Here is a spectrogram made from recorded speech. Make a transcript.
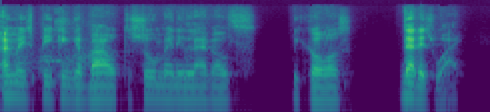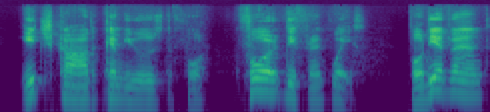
am i speaking about so many levels? Because that is why. Each card can be used for four different ways. For the event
